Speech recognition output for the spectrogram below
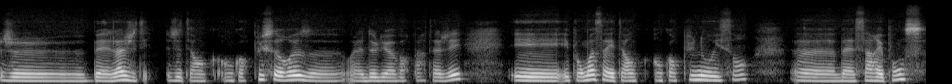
je, ben là, j'étais encore plus heureuse euh, de lui avoir partagé. Et, pour moi, ça a été encore plus nourrissant, euh, ben, sa réponse,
